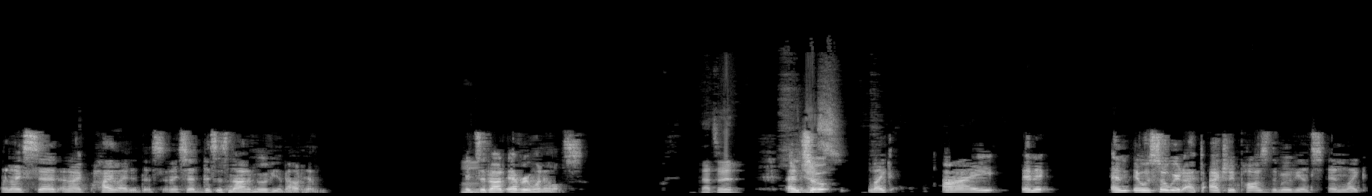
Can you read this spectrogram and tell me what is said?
and i said and i highlighted this and i said this is not a movie about him it's Hmm. about everyone else that's it. and so like I and it and it was so weird. I actually paused the movie and and like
